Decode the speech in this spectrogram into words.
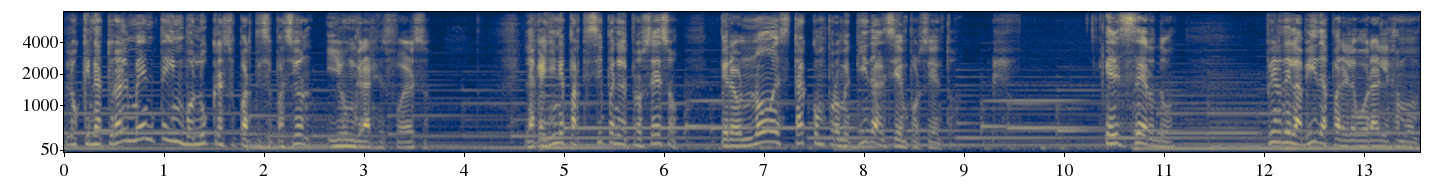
lo que naturalmente involucra su participación y un gran esfuerzo. La gallina participa en el proceso, pero no está comprometida al 100%. El cerdo pierde la vida para elaborar el jamón.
